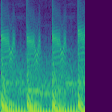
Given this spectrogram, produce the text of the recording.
Bye.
